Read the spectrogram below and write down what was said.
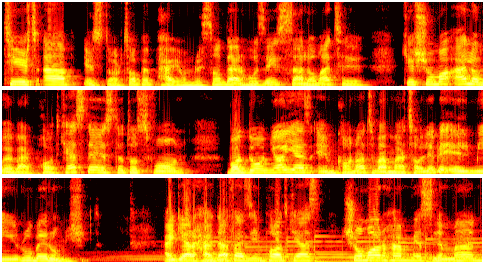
تیرت اپ استارتاپ پیام رسان در حوزه سلامته که شما علاوه بر پادکست استتوسفون با دنیایی از امکانات و مطالب علمی روبرو میشید. اگر هدف از این پادکست شما رو هم مثل من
